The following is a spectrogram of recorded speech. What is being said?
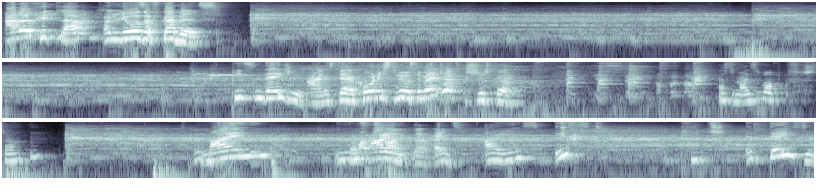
Adolf Hitler und Josef Goebbels. Pete's and Daisy. Eines der ikonischsten News der Menschheitsgeschichte. Hast du meins überhaupt verstanden? Mein Nummer eins. Na, eins. eins ist Peach and Daisy.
